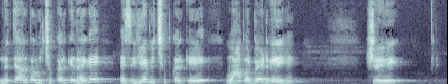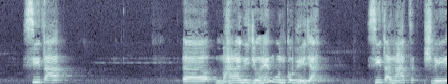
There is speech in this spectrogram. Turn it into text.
नित्यानंद प्रभु छुप करके रह गए, ऐसे ये भी छुप करके वहाँ पर बैठ गए हैं। श्री सीता महारानी जो हैं, उनको भेजा। सीतानाथ श्री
